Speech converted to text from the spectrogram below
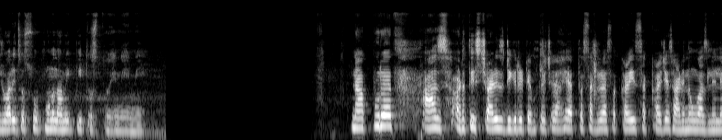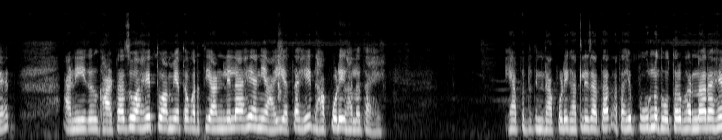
ज्वारीचं सूप म्हणून आम्ही पीत असतो हे नेहमी. नागपुरात आज अडतीस चाळीस डिग्री टेम्परेचर आहे. आता सगळ्या सकाळी सकाळचे साडेनऊ वाजलेले आहेत. आणि घाटा जो आहे तो आम्ही आता वरती आणलेला आहे आणि आई आता हे धापोडे घालत आहे. ह्या पद्धतीने धापोडे घातले जातात. आता हे पूर्ण धोतर भरणार आहे.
